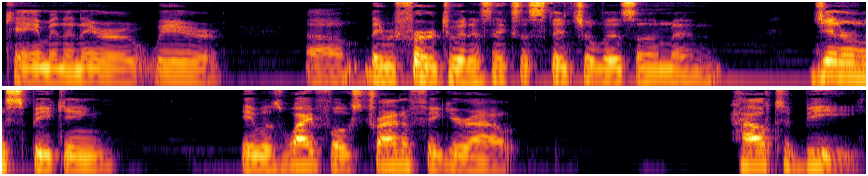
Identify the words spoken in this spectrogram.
came in an era where um, they referred to it as existentialism, and generally speaking, it was white folks trying to figure out how to be,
